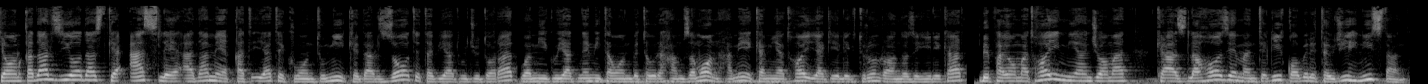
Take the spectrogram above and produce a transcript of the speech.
که آنقدر زیاد است که اصل عدم قطعیت کوانتومی که در ذات طبیعت وجود دارد و می‌گوید نمی‌توان به طور همزمان همه کمیت های یک الکترون را اندازه گیری کرد به پیامدهایی می انجامد که از لحاظ منطقی قابل توجیه نیستند.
